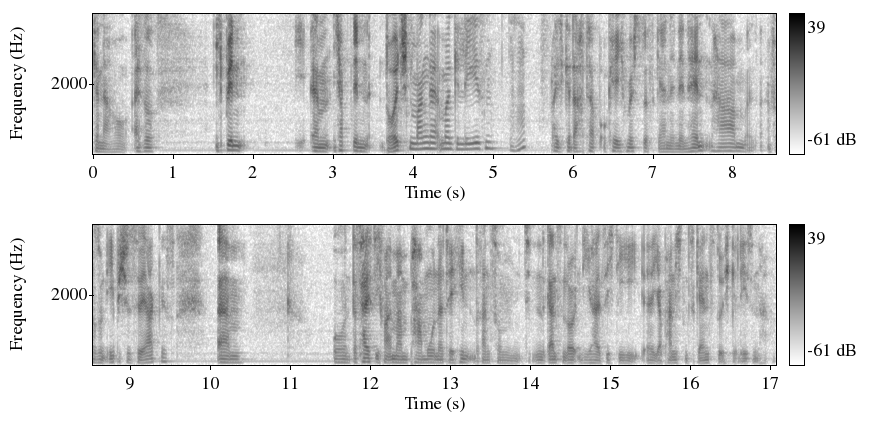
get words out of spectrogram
genau. Also ich bin ähm, ich habe den deutschen Manga immer gelesen, mhm. weil ich gedacht habe, okay, ich möchte das gerne in den Händen haben, weil es einfach so ein episches Werk ist. Ähm, und das heißt, ich war immer ein paar Monate hinten dran zum den ganzen Leuten, die halt sich die äh, japanischen Scans durchgelesen haben.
